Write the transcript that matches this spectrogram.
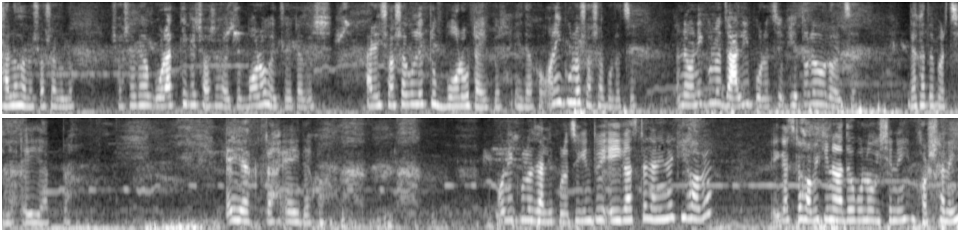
ভালো হবে শশাগুলো। শশা দেখো গোড়ার থেকে শশা হয়েছে, বড় হয়েছে এটা বেশ। আর এই শশাগুলো একটু বড় টাইপের, এই দেখো, অনেকগুলো শশা পড়েছে। মানে অনেকগুলো জালি পড়েছে, ভেতরেও রয়েছে। দেখাতে পারছি না, এই একটা। এই একটা, এই দেখো। অনেকগুলো জালি পড়েছে, কিন্তু এই গাছটা জানি না কি হবে। এই গাছটা হবে কি না, আদৌ কোনো ইসে নেই, ভরসা নেই।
